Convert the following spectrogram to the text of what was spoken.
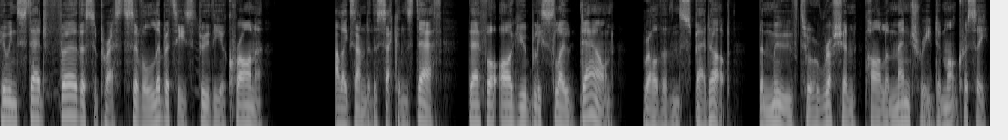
who instead further suppressed civil liberties through the Okhrana. Alexander II's death therefore arguably slowed down, rather than sped up, the move to a Russian parliamentary democracy.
